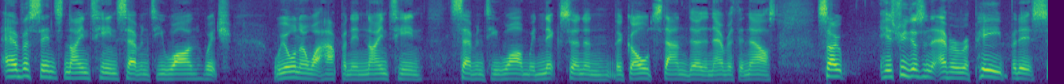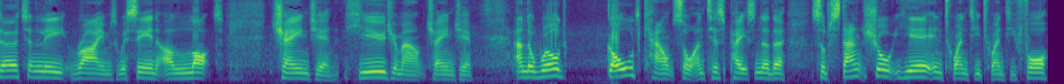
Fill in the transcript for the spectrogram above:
ever since 1971, which we all know what happened in 1971 with Nixon and the gold standard and everything else. So history doesn't ever repeat, but it certainly rhymes. We're seeing a lot changing, huge amount changing. And the World Gold Council anticipates another substantial year in 2024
